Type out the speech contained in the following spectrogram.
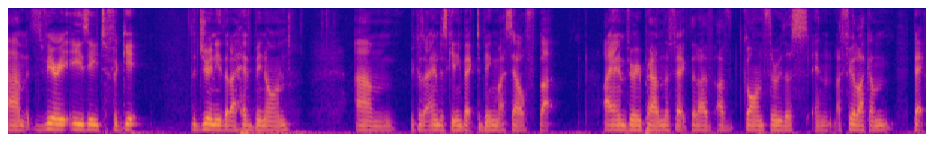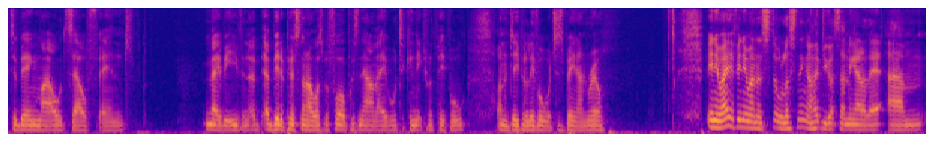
Um, it's very easy to forget the journey that I have been on um, because I am just getting back to being myself, but I am very proud in the fact that I've I've gone through this, and I feel like I'm back to being my old self, and maybe even a, a better person than I was before because now I'm able to connect with people on a deeper level, which has been unreal. Anyway, if anyone is still listening, I hope you got something out of that. Um,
